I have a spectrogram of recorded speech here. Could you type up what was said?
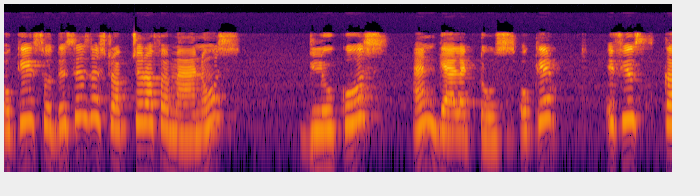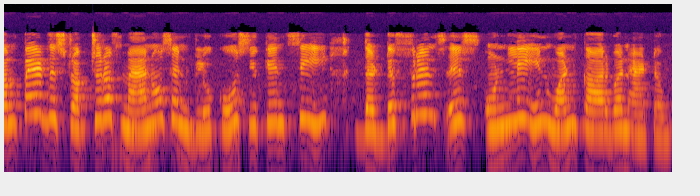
Okay, so this is the structure of a mannose, glucose and galactose. Okay, if you compare the structure of mannose and glucose, you can see the difference is only in one carbon atom.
